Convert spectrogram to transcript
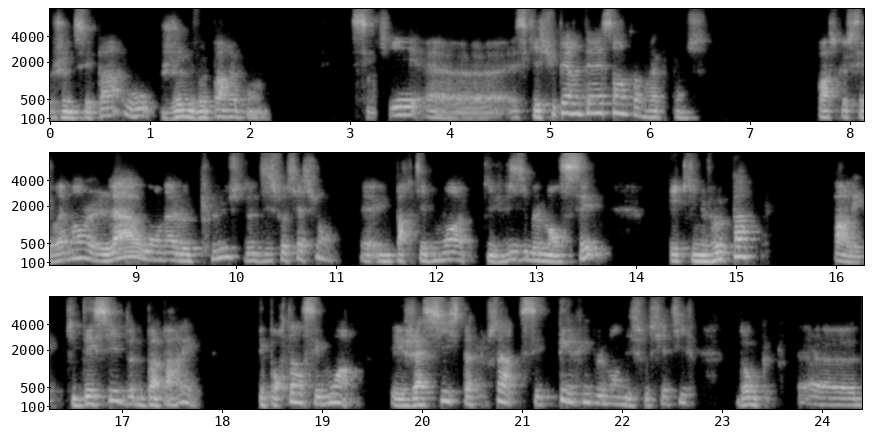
je ne sais pas ou je ne veux pas répondre. Ce qui ce qui est super intéressant comme réponse. Parce que c'est vraiment là où on a le plus de dissociation. Une partie de moi qui visiblement sait et qui ne veut pas parler, qui décide de ne pas parler. Et pourtant, c'est moi et j'assiste à tout ça. C'est terriblement dissociatif. Donc, euh,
